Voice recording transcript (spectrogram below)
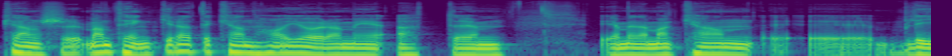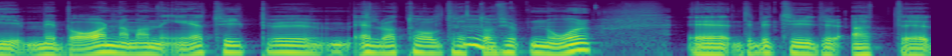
Kanske man tänker att det kan ha att göra med att eh, jag menar man kan eh, bli med barn när man är typ 11, 12, 13, 14 år. Eh, det betyder att eh,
